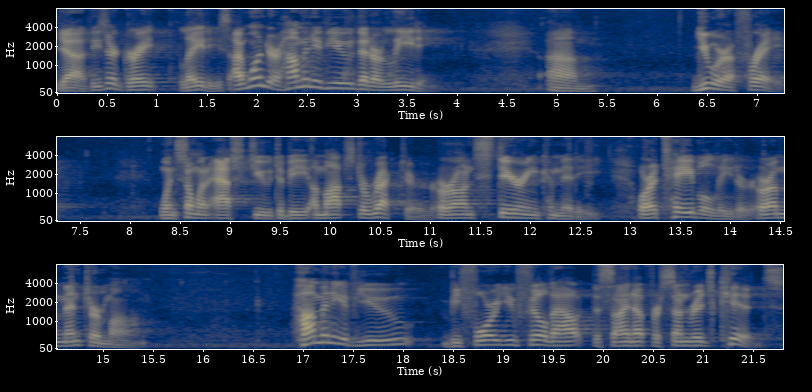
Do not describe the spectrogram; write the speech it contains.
Yeah, these are great ladies. I wonder how many of you that are leading, um, you were afraid when someone asked you to be a MOPS director or on steering committee or a table leader or a mentor mom. How many of you, before you filled out the sign up for Sunridge Kids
